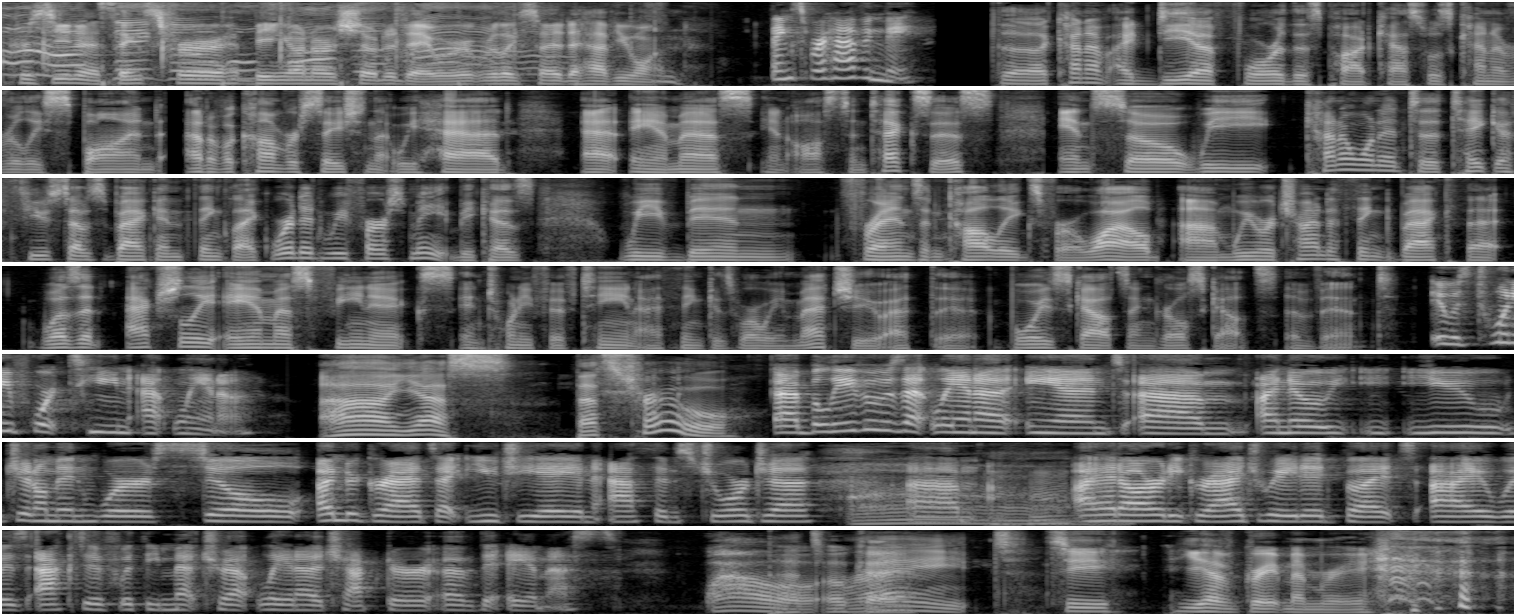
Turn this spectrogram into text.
Christina, thanks for being on our show today. We're really excited to have you on. Thanks for having me. The kind of idea for this podcast was kind of really spawned out of a conversation that we had at AMS in Austin, Texas. And so we kind of wanted to take a few steps back and think like, where did we first meet? Because we've been friends and colleagues for a while. Um, we were trying to think back that was it actually AMS Phoenix in 2015, I think is where we met you at the Boy Scouts and Girl Scouts event. It was 2014 Atlanta. Ah, yes, that's true. I believe it was Atlanta, and um, I know y- you gentlemen were still undergrads at UGA in Athens, Georgia. Um, I had already graduated, but I was active with the Metro Atlanta chapter of the AMS. Wow. That's okay. right. See, you have great memory.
